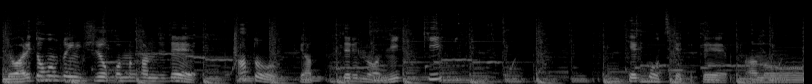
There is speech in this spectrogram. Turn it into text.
す。で割と本当に日常こんな感じであとやってるのは日記？結構つけててあの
